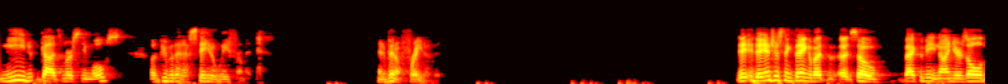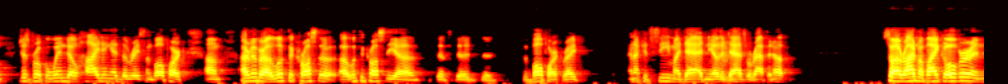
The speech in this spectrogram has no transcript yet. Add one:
need God's mercy most are the people that have stayed away from it and have been afraid of it. The, the interesting thing about, uh, so back to me, nine years old, just broke a window, hiding at the Raceland ballpark. Um, I remember I looked across the, I looked across the, uh, the, the, the, the ballpark, right, and I could see my dad and the other dads were wrapping up. So I ride my bike over, and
